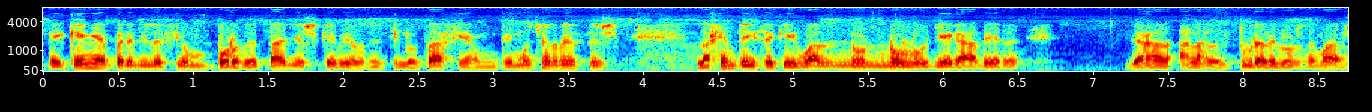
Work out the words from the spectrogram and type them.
pequeña predilección por detalles que veo de pilotaje, aunque muchas veces la gente dice que igual no, no lo llega a ver a, a la altura de los demás,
